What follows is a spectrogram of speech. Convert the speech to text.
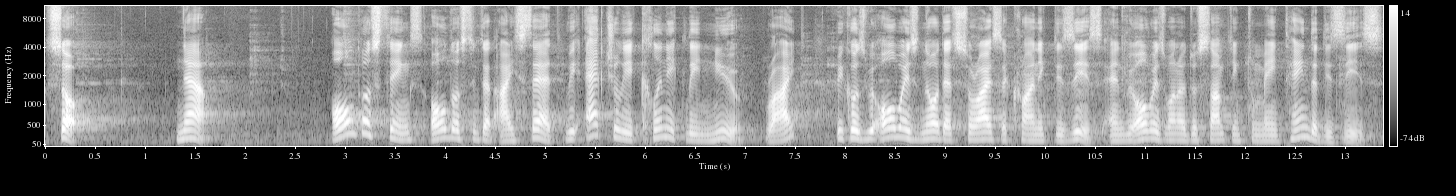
So, now, all those things, all those things that I said, we actually clinically knew, right? Because we always know that psoriasis is a chronic disease, and we always want to do something to maintain the disease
